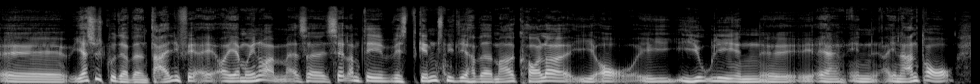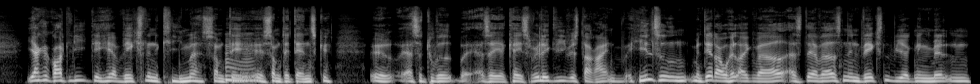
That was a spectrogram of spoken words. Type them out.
Øh, jeg synes det har været en dejlig ferie, og jeg må indrømme, altså selvom det vist gennemsnitligt har været meget koldere i år, i, i juli, end, øh, ja, end, end andre år, jeg kan godt lide det her vekslende klima, som det, mm. øh, som det danske. Øh, altså, du ved, altså, jeg kan selvfølgelig ikke lide, hvis der er regn hele tiden, men det har der jo heller ikke været. Altså, det har været sådan en vekselvirkning mellem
